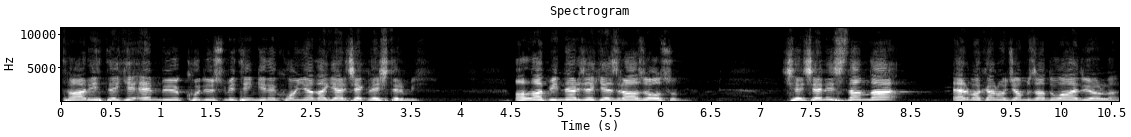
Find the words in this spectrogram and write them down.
tarihteki en büyük Kudüs mitingini Konya'da gerçekleştirmiş. Allah binlerce kez razı olsun. Çeçenistan'da Erbakan hocamıza dua ediyorlar.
